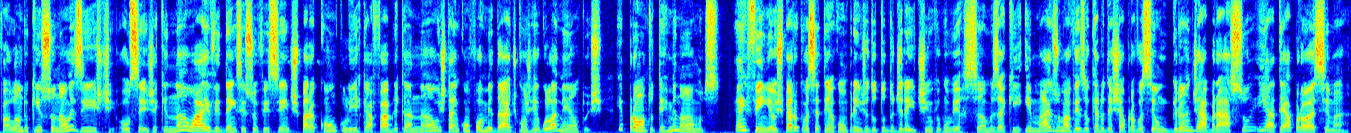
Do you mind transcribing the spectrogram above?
falando que isso não existe, ou seja, que não há evidências suficientes para concluir que a fábrica não está em conformidade com os regulamentos. E pronto, terminamos. Enfim, eu espero que você tenha compreendido tudo direitinho que conversamos aqui e, mais uma vez, eu quero deixar para você um grande abraço e até a próxima!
